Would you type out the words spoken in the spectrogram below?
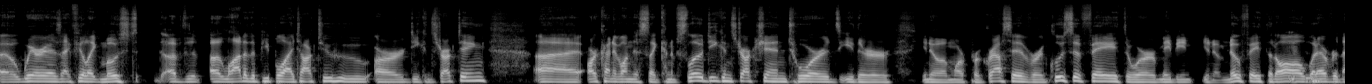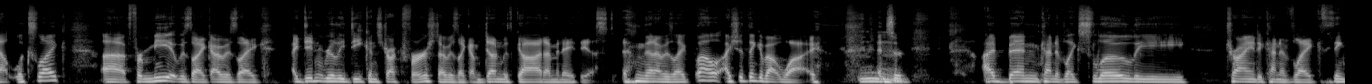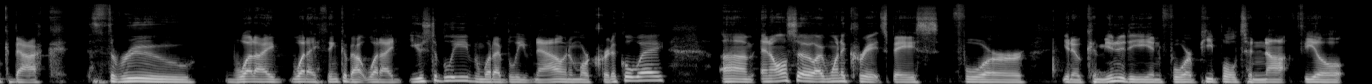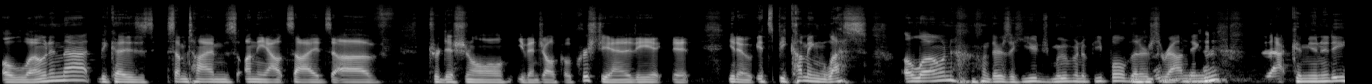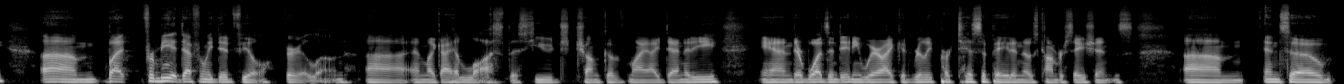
uh, whereas I feel like most of the a lot of the people I talk to who are deconstructing uh, are kind of on this like kind of slow deconstruction towards either you know a more progressive or inclusive faith or maybe you know no faith at all, Mhm. whatever that looks like. Uh, for me, it was like I was like I didn't really deconstruct first. I was like I'm done with God. I'm an atheist, and then I was like, well, I should think about why. And so Mm. I've been kind of like slowly trying to kind of like think back through what I what I think about what I used to believe and what I believe now in a more critical way. Um, and also I want to create space for you know community and for people to not feel alone in that because sometimes on the outsides of traditional evangelical Christianity it, it you know it's becoming less alone there's a huge movement of people that are Mhm, surrounding mhm. That community. Um, but for me, it definitely did feel very alone. Uh, and like I had lost this huge chunk of my identity, and there wasn't anywhere I could really participate in those conversations. Um, and so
